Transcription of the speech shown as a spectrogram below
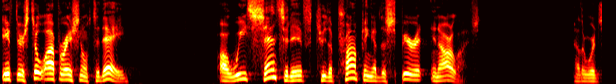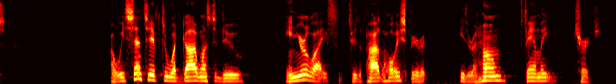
if they're still operational today, are we sensitive to the prompting of the Spirit in our lives? In other words, are we sensitive to what God wants to do in your life through the power of the Holy Spirit, either at home, family, church?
